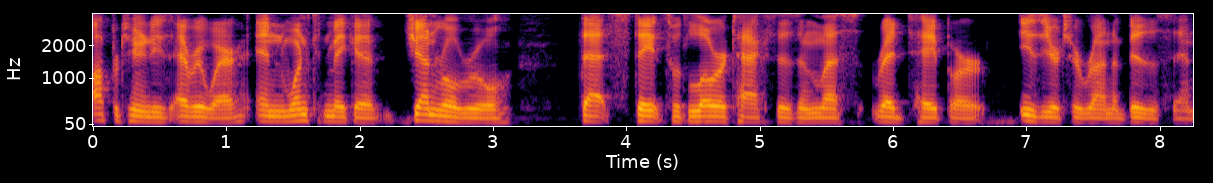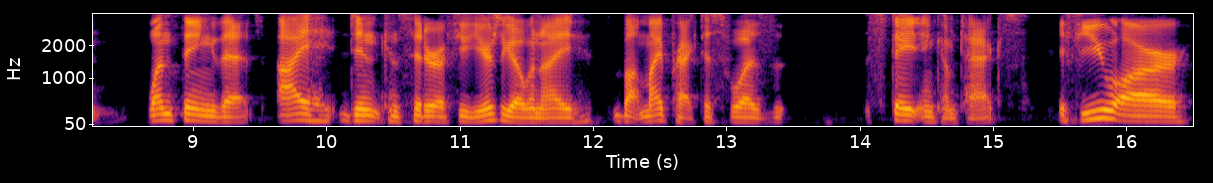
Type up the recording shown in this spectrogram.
opportunities everywhere, and one could make a general rule that states with lower taxes and less red tape are easier to run a business in. One thing that I didn't consider a few years ago when I bought my practice was state income tax. If you are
